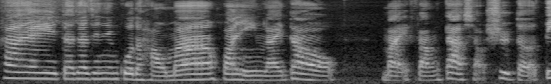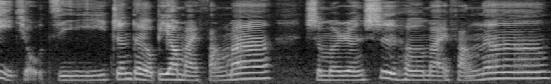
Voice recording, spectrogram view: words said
嗨，大家今天过得好吗？欢迎来到买房大小事的第九集。真的有必要买房吗？什么人适合买房呢？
